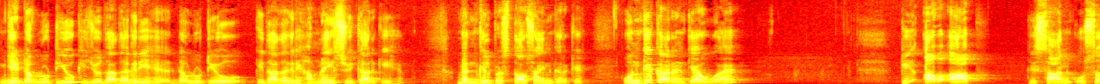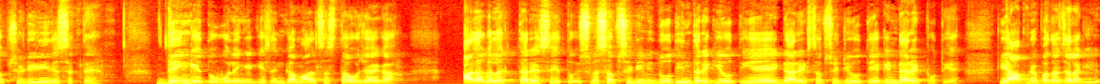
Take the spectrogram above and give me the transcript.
ये डब्ल्यू की जो दादागिरी है डब्ल्यू की दादागिरी हमने ही स्वीकार की है डंकेल प्रस्ताव साइन करके। उनके कारण क्या हुआ है कि अब आप किसान को सब्सिडी नहीं दे सकते देंगे तो बोलेंगे कि इनका माल सस्ता हो जाएगा। अलग अलग तरह से तो इसमें सब्सिडी भी दो तीन तरह की होती हैं। एक डायरेक्ट सब्सिडी होती है, एक इनडायरेक्ट होती है। कि आपने पता चला कि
